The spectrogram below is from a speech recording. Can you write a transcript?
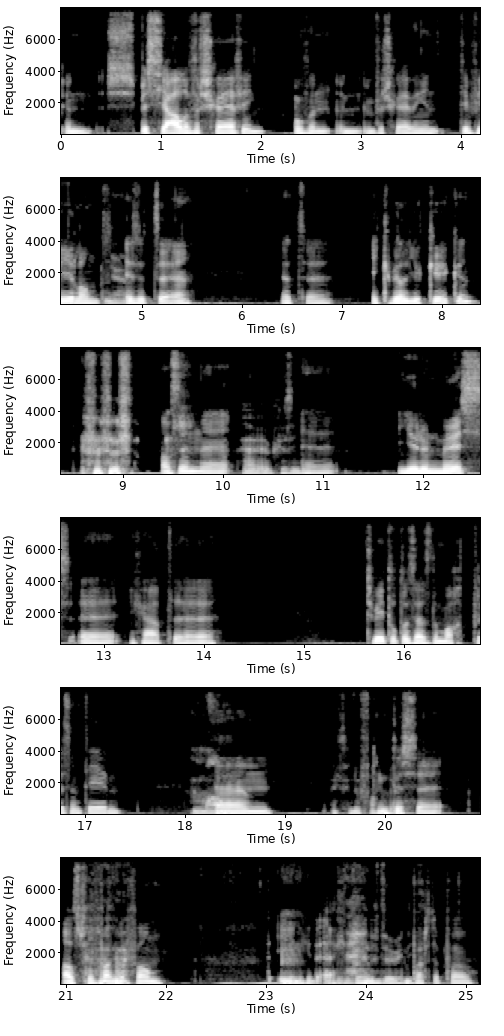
een speciale verschuiving, of een, een, een verschuiving in tv-land, Ja. is het, eh, het eh, Ik wil je keuken. Als een Ja, heb gezien. Jeroen Meus gaat eh 2 tot de zesde macht presenteren. Man, echt genoeg van. dus als vervanger van de enige, de echte, Nee, niet. Bart de Pauw.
